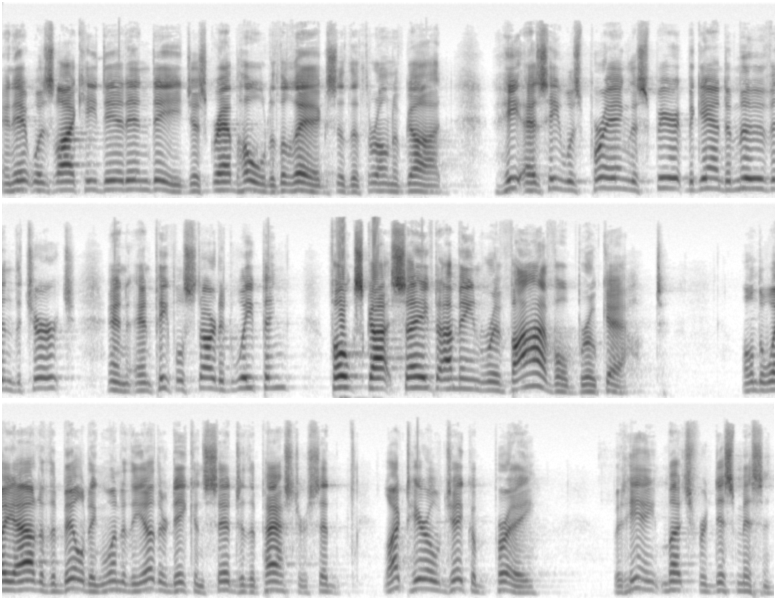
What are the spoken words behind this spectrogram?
And it was like he did indeed just grab hold of the legs of the throne of God. He, as he was praying, the Spirit began to move in the church, and, and people started weeping. Folks got saved. I mean, revival broke out. On the way out of the building, one of the other deacons said to the pastor, said, like to hear old Jacob pray, but he ain't much for dismissing.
